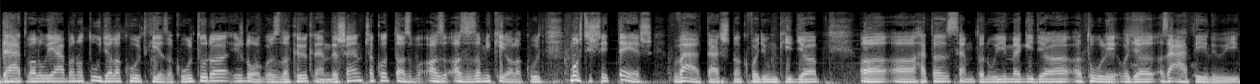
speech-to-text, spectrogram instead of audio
de hát valójában ott úgy alakult ki ez a kultúra, és dolgoznak ők rendesen, csak ott az az, az, az ami kialakult. Most is egy teljes váltásnak vagyunk így a, a, a hát a szemtanúi, meg így a, a túlé, vagy a, az átélői.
